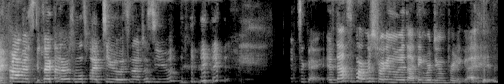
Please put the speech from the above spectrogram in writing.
I promise, because I thought it was multiplied two. It's not just you. it's okay. If that's the part we're struggling with, I think we're doing pretty good.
